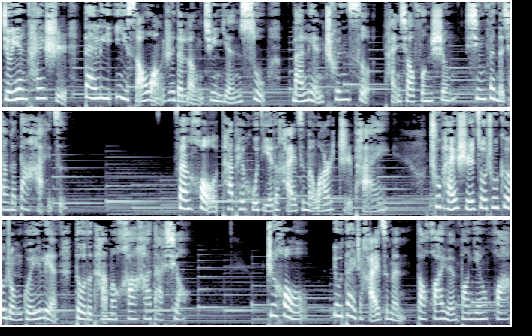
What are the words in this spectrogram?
酒宴开始，戴笠一扫往日的冷峻严肃，满脸春色，谈笑风生，兴奋的像个大孩子。饭后，他陪蝴蝶的孩子们玩纸牌，出牌时做出各种鬼脸，逗得他们哈哈大笑。之后，又带着孩子们到花园放烟花。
